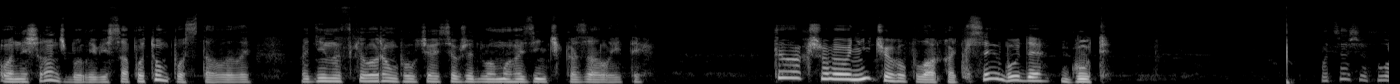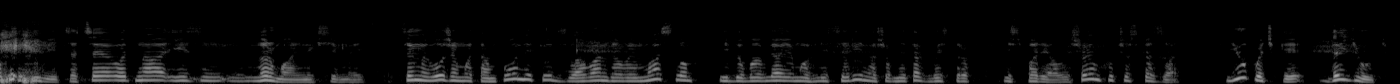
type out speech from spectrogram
вони ж раніше були віса, потім поставили. 11 кілограм, виходить, вже два магазинчика залитих. Так що нічого плакати, все буде гуд. Оце ж, хлопці, дивіться, це одна із нормальних сімей. Це ми ложимо тампони тут з лавандовим маслом і додаємо гліцерина, щоб не так швидко іспаряли. Що я вам хочу сказати? Юпочки дають.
